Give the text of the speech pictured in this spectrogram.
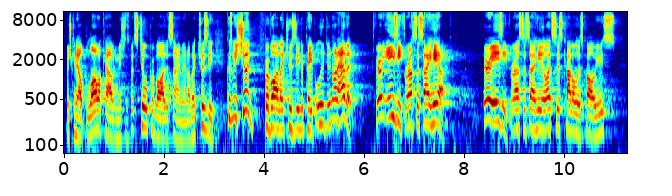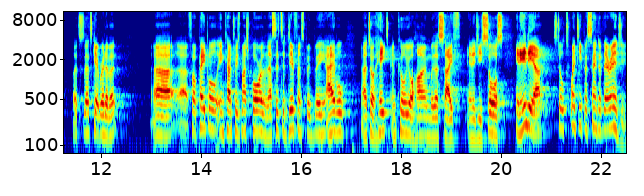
which can help lower carbon emissions but still provide the same amount of electricity. Because we should provide electricity to people who do not have it. It's very easy for us to say here. Very easy for us to say here, let's just cut all this coal use. Let's, let's get rid of it. Uh, uh, for people in countries much poorer than us, it's a difference between being able uh, to heat and cool your home with a safe energy source. In India, still 20 per cent of their energy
